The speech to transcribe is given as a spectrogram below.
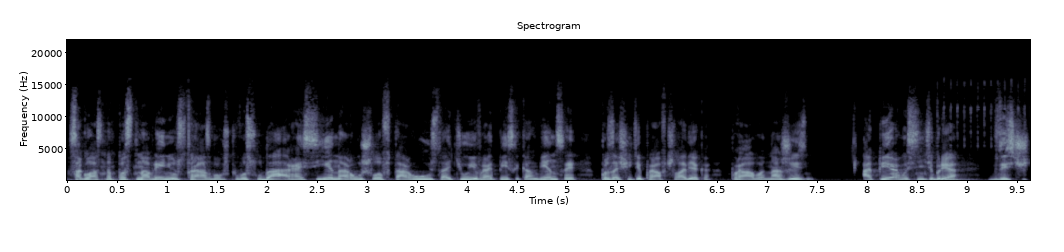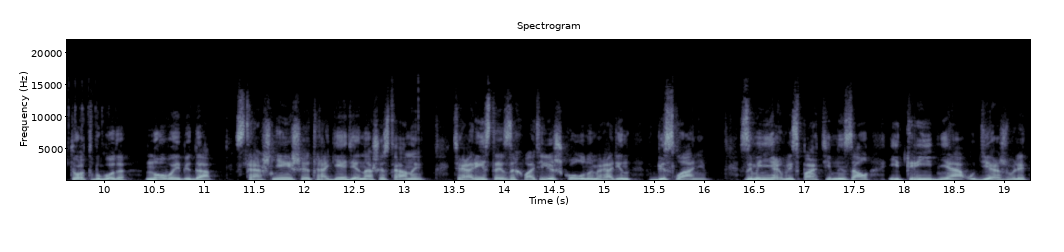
Согласно постановлению Страсбургского суда, Россия нарушила вторую статью Европейской конвенции по защите прав человека – право на жизнь. А 1 сентября 2004 года новая беда – страшнейшая трагедия нашей страны. Террористы захватили школу номер один в Беслане, заминировали спортивный зал и три дня удерживали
